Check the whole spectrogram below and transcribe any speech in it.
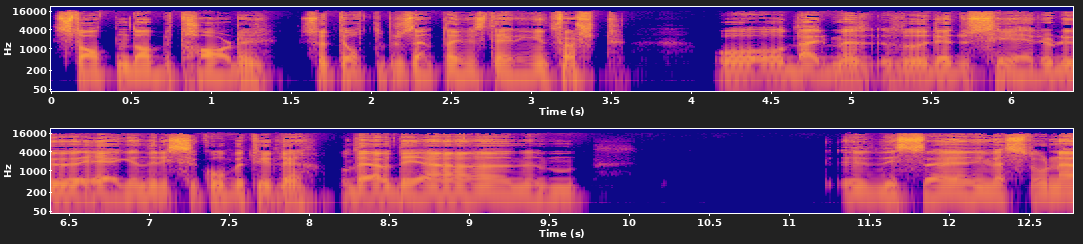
staten da betaler 78% av investeringen først. Og, og dermed så reduserer du egen risiko betydelig. Og det er jo det eh, disse investorene,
